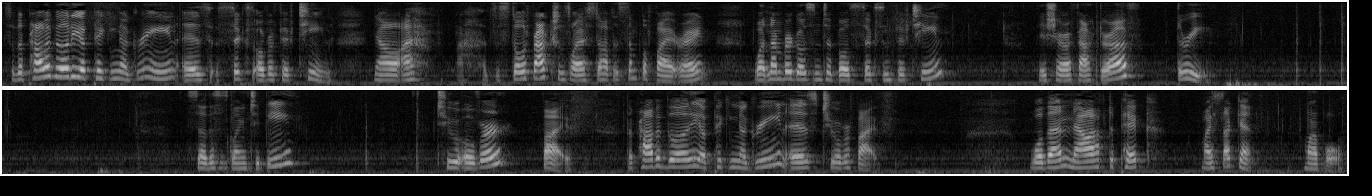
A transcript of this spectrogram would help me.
So the probability of picking a green is 6 over 15. Now, I, it's still a fraction, so I still have to simplify it, right? What number goes into both 6 and 15? They share a factor of 3. So this is going to be 2 over 5. The probability of picking a green is 2 over 5. Well then, now I have to pick my second marble,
